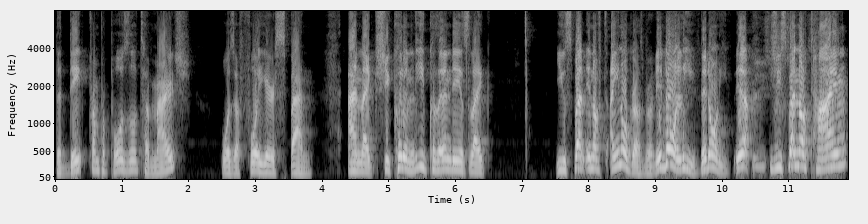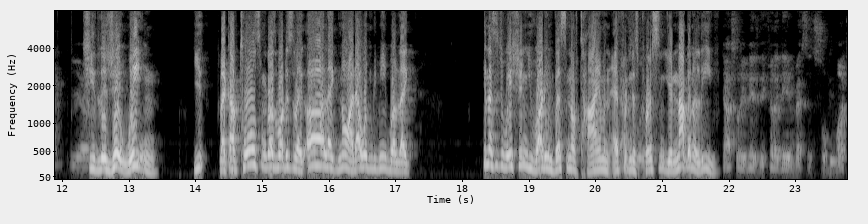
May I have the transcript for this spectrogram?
the date from proposal to marriage was a four year span. And like she couldn't leave because at the end it's like you spent enough time. You know, girls, bro, they don't leave. They don't leave. Yeah. She spent enough time Yeah. she's legit waiting. You like I've told some girls about this, like, oh, like no, that wouldn't be me. But like in that situation, you've already invested enough time and effort in this That's what- person, you're not gonna leave. That's what it is. They feel like they invested so much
